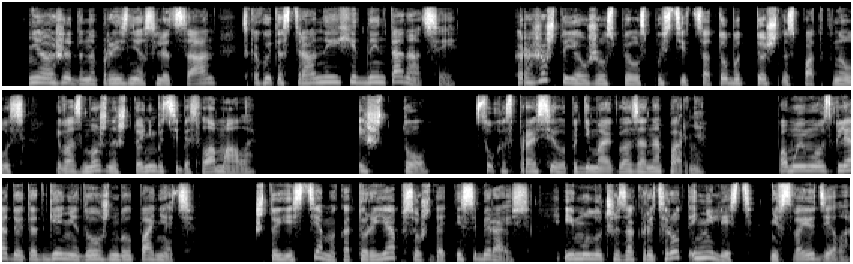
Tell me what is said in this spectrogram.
— неожиданно произнес Люциан с какой-то странной и хидной интонацией. Хорошо, что я уже успела спуститься, а то бы точно споткнулась и, возможно, что-нибудь себе сломала. «И что?» — сухо спросила, поднимая глаза на парня. По моему взгляду, этот гений должен был понять, что есть темы, которые я обсуждать не собираюсь, и ему лучше закрыть рот и не лезть не в свое дело.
